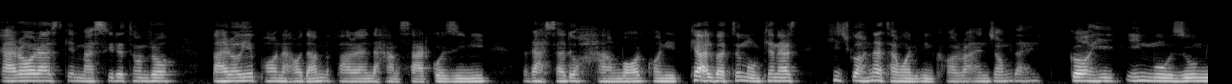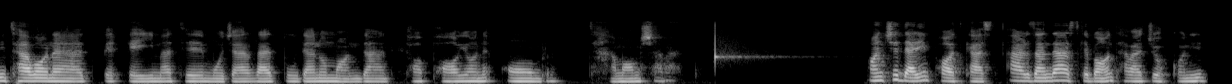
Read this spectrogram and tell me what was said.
قرار است که مسیرتان را برای پانهادن به فرایند همسرگزینی رسد و هموار کنید که البته ممکن است هیچگاه نتوانید این کار را انجام دهید. گاهی این موضوع می‌تواند به قیمت مجرد بودن و ماندن تا پایان عمر تمام شود. آنچه در این پادکست ارزنده است که به آن توجه کنید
